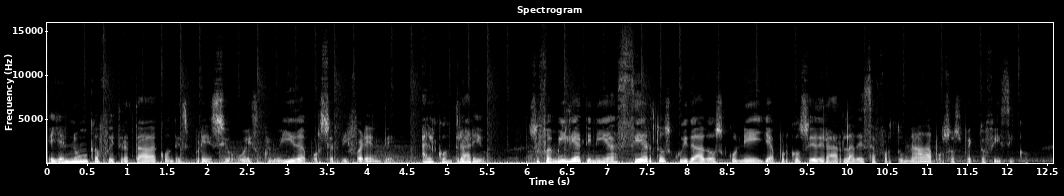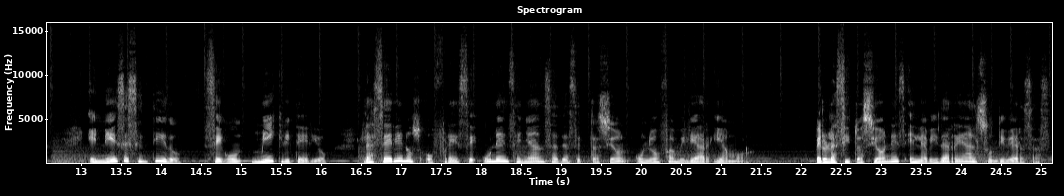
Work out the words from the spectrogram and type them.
Ella nunca fue tratada con desprecio o excluida por ser diferente. Al contrario, su familia tenía ciertos cuidados con ella por considerarla desafortunada por su aspecto físico. En ese sentido, según mi criterio, la serie nos ofrece una enseñanza de aceptación, unión familiar y amor. Pero las situaciones en la vida real son diversas.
